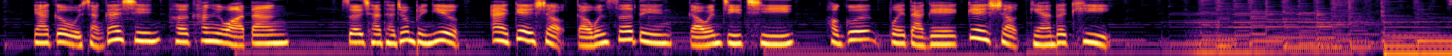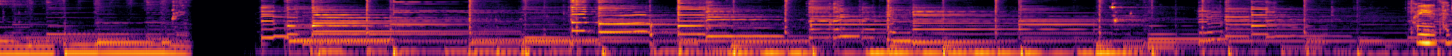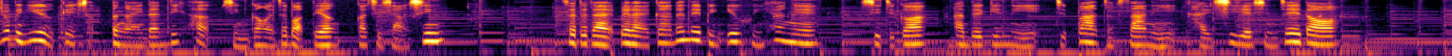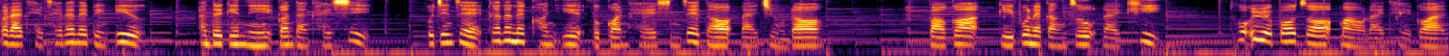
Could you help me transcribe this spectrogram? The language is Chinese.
也阁有上开心、好康的活动，所以请听众朋友爱继续高阮锁定、高阮支持，互阮陪大家继续行得去。众朋友继续等爱咱你好成功的节目中，我是小新。接下来要来甲咱的朋友分享的是一个按照今年一百十三年开始的新制度。要来提醒咱的朋友，按照今年元旦开始，有真济甲咱的权益有关系新制度来上路，包括基本的工资来起，托育的补助有来提悬。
